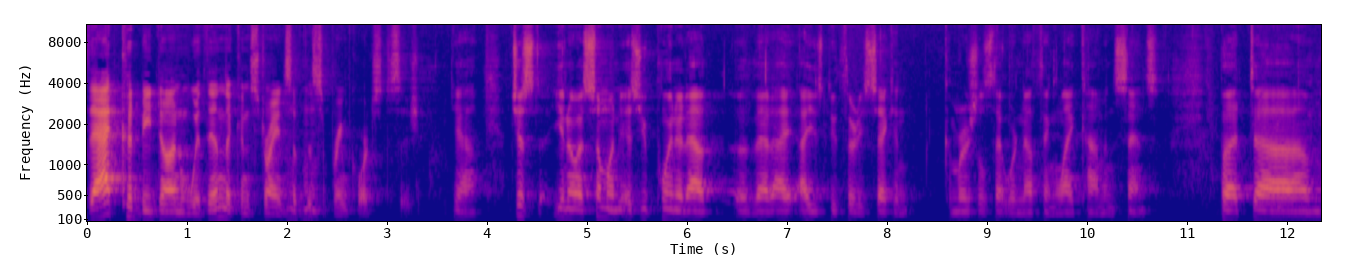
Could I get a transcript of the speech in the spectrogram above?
that could be done within the constraints of the Supreme Court's decision. Yeah, just, you know, as someone, as you pointed out, uh, that I, I used to do 30-second commercials that were nothing like common sense. But, um,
